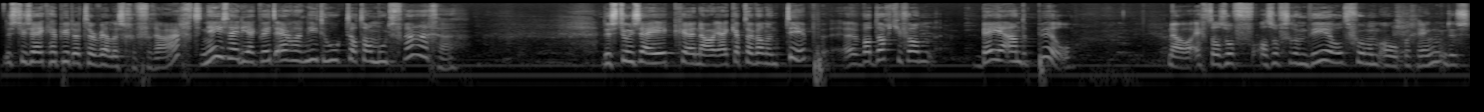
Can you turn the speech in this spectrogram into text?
Dus toen zei ik, heb je dat er wel eens gevraagd? Nee, zei hij, ik weet eigenlijk niet hoe ik dat dan moet vragen. Dus toen zei ik, eh, nou ja, ik heb daar wel een tip. Uh, wat dacht je van, ben je aan de pil? Nou, echt alsof, alsof er een wereld voor hem open ging. Dus,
